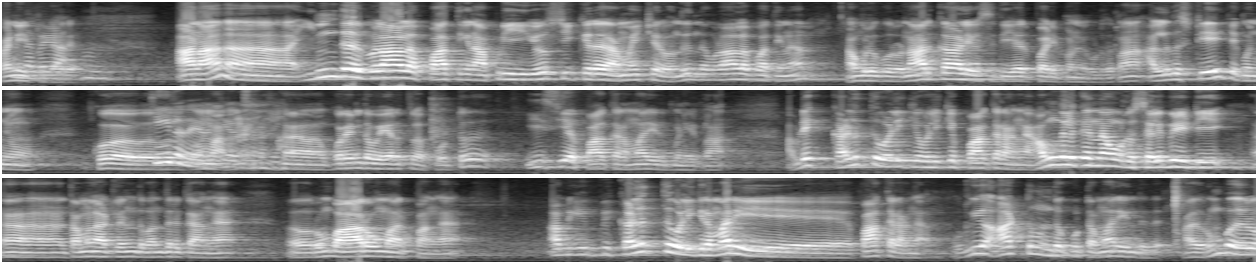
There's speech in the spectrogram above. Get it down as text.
பண்ணிட்டு இருக்காரு ஆனால் இந்த விழாவில் பார்த்தீங்கன்னா அப்படி யோசிக்கிற அமைச்சர் வந்து இந்த விழாவில் பார்த்தீங்கன்னா அவங்களுக்கு ஒரு நாற்காலி வசதி ஏற்பாடு பண்ணி கொடுத்துருக்கலாம். அல்லது ஸ்டேஜை கொஞ்சம் குறைந்த உயரத்தில் போட்டு ஈஸியாக பார்க்குற மாதிரி இது பண்ணியிருக்கலாம் அப்படியே கழுத்து வலிக்க வலிக்க பார்க்குறாங்க அவங்களுக்கு என்ன ஒரு செலிபிரிட்டி தமிழ்நாட்டிலேருந்து வந்திருக்காங்க. ரொம்ப ஆர்வமாக இருப்பாங்க. அப்படி இப்படி கழுத்து வலிக்கிற மாதிரி பார்க்குறாங்க. ஒரே ஆட்டும் இந்த கூட்டம் மாதிரி இருந்தது. அது ரொம்ப ஒரு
